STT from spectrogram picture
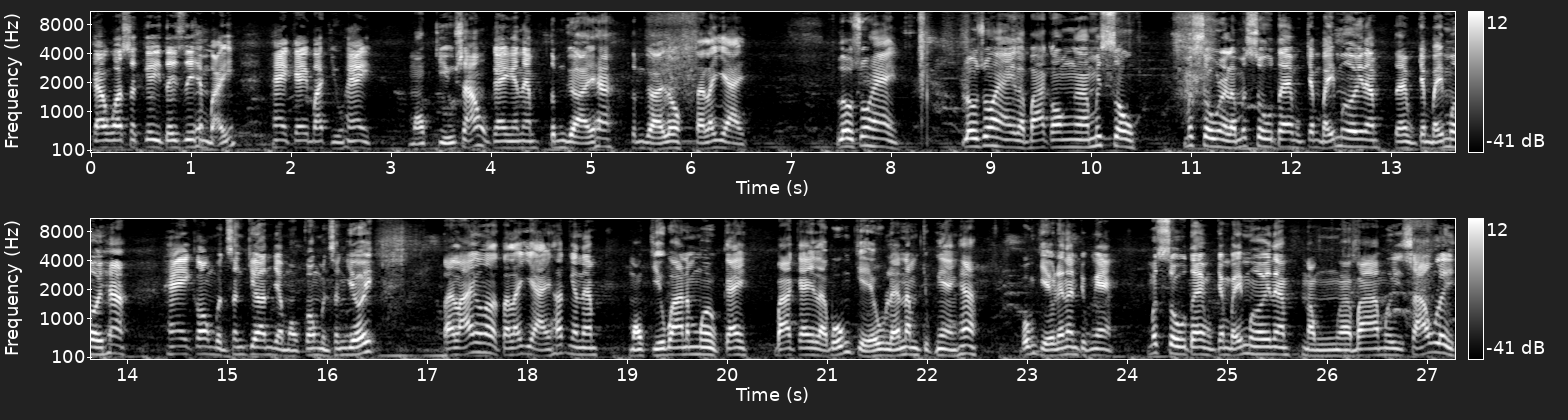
Kawasaki TZ27 hai cây 3 triệu 2 1 triệu 6 một cây anh em, tôm gời ha, tôm gời luôn tại lá dài. Lô số 2 lô số 2 là ba con à, Mitsu. Mitsu này là Mitsu T170 em T170 ha. Hai con bình sân trên và một con bình sân dưới. Tay lái của nó là tay lái dài hết nha anh em. 1 triệu 350 một cây 3 cây là 4 triệu lẻ 50 ngàn ha. 4 triệu lẻ 50 ngàn. Mitsu T170 em nồng 36 à, ly.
